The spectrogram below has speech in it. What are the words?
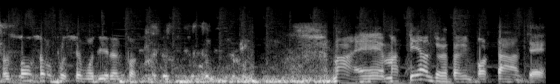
non so se lo possiamo dire il passaggio. Ma eh, Mattia è un giocatore importante,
